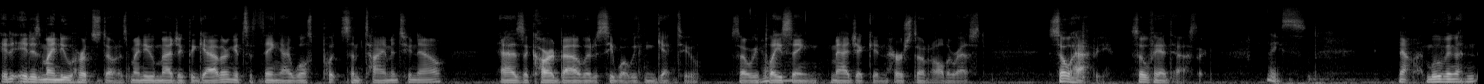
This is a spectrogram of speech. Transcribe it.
it, it is my new Hearthstone. It's my new Magic the Gathering. It's a thing I will put some time into now as a card battler to see what we can get to. So replacing Magic and Hearthstone and all the rest. So happy. So fantastic. Nice. Now, moving on.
